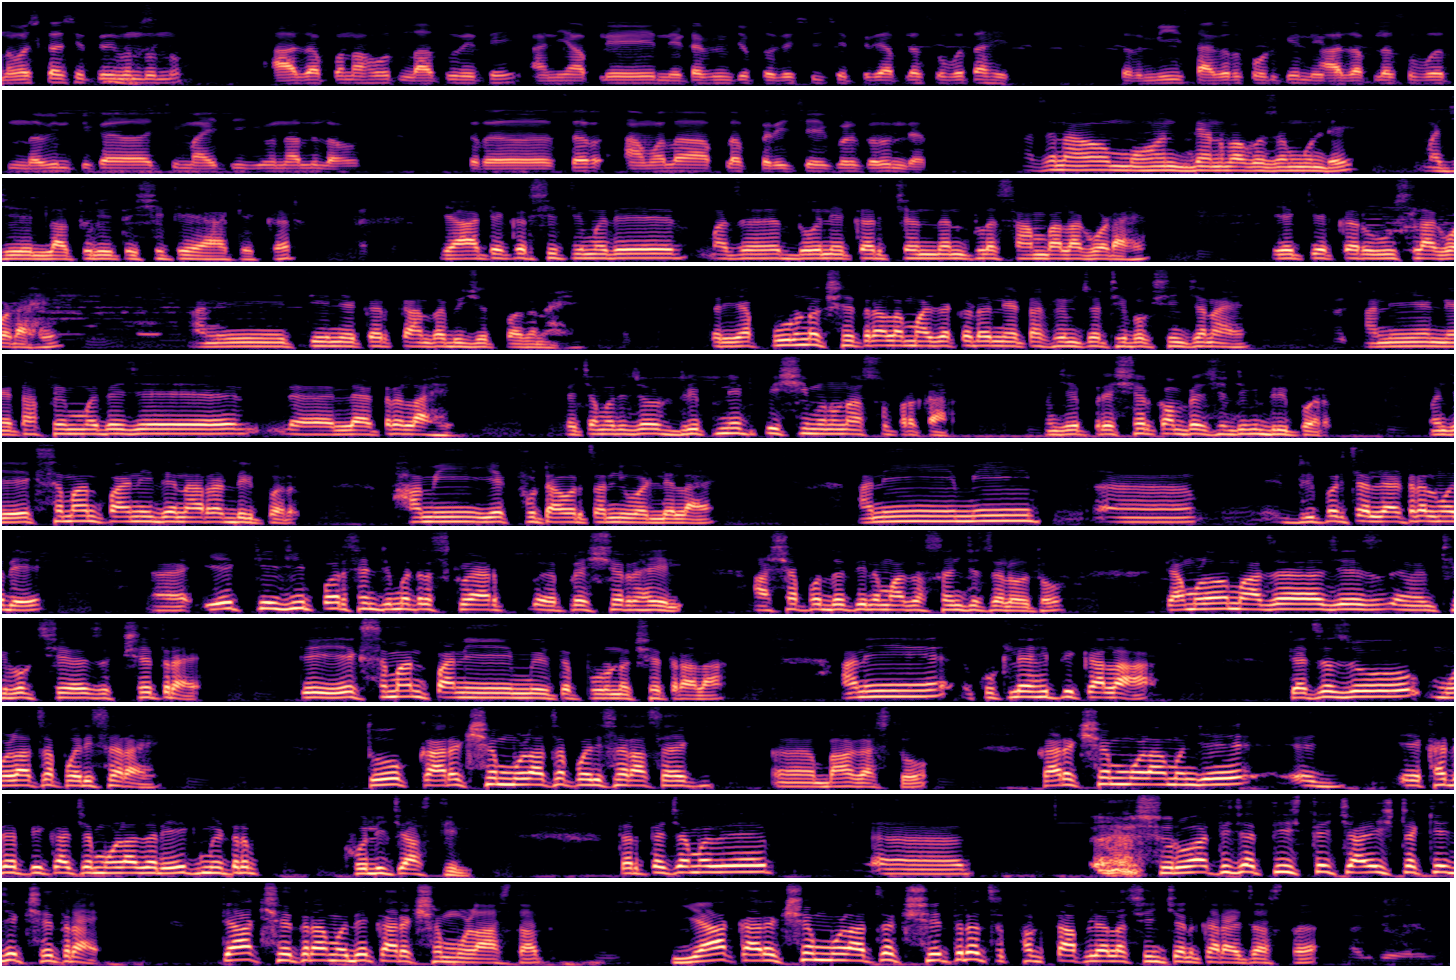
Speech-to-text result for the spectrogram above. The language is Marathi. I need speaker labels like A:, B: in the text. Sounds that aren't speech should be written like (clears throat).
A: नमस्कार शेतकरी बंधूंनो. आज आपण आहोत लातूर येथे आणि आपले नेटाफिमचे प्रगतशील शेतकरी आपल्यासोबत आहेत. तर मी सागर खोडके. ने- आज आपल्यासोबत नवीन पिकाची माहिती घेऊन आलेलो आहोत. तर सर आम्हाला आपला परिचय एक वेळ करून द्या
B: माझं नाव मोहन ज्ञानबा गोजमगुंडे माझी लातूर येथे शेती आहे आठ एकर. या आठ एकर शेतीमध्ये माझं दोन एकर चंदन प्लस आंबा लागवड आहे. एक एकर ऊस लागवड आहे आणि तीन एकर कांदा बीज उत्पादन आहे. तर या पूर्ण क्षेत्राला माझ्याकडं नेटाफेमचं ठिबक सिंचन आहे. आणि नेटाफेममध्ये जे लॅ- लॅटरल आहे त्याच्यामध्ये जो ड्रिपनेट पिशी म्हणून असतो प्रकार म्हणजे प्रेशर कॉम्पेन्सेटिंग ड्रिपर म्हणजे एकसमान पाणी देणारा ड्रिपर हा मी एक फुटावरचा निवडलेला आहे. आणि मी ड्रिपरच्या लॅटरलमध्ये एक K G per centimetre square pressure राहील अशा पद्धतीने माझा संच चालवतो. त्यामुळं माझं जे ठिबक क्षेत्र आहे ते एकसमान पाणी मिळतं पूर्ण क्षेत्राला. आणि कुठल्याही पिकाला त्याचा जो मुळाचा परिसर आहे तो कार्यक्षम मुळाचा परिसर असा एक भाग असतो. कार्यक्षम मुळा म्हणजे एखाद्या पिकाच्या मुळा जर एक मीटर खोलीच्या असतील तर त्याच्यामध्ये सुरुवातीच्या तीस ते चाळीस टक्के जे क्षेत्र आहे त्या क्षेत्रामध्ये कार्यक्षम मुळा असतात. या कार्यक्षम मुळाचं क्षेत्रच फक्त आपल्याला सिंचन करायचं असतं.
